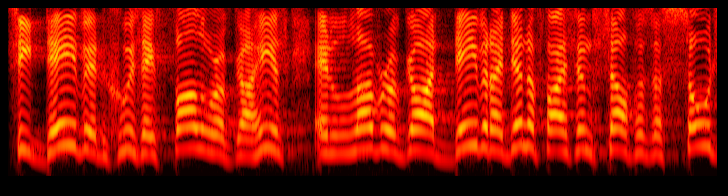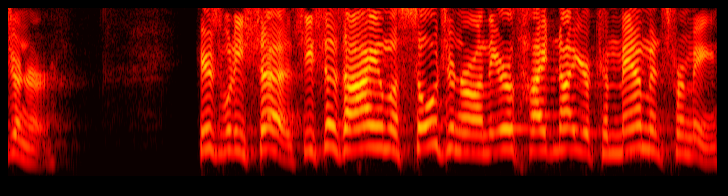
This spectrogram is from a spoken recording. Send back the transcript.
See, David, who is a follower of God, he is a lover of God. David identifies himself as a sojourner. Here's what he says He says, I am a sojourner on the earth, hide not your commandments from me.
